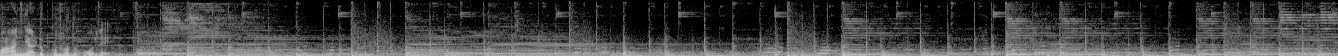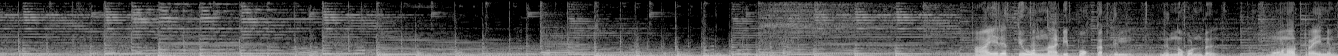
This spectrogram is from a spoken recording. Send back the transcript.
പാഞ്ഞടുക്കുന്നതുപോലെ. ആയിരത്തി ഒന്ന് അടി പൊക്കത്തിൽ നിന്നുകൊണ്ട് മോണോ ട്രെയിനും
